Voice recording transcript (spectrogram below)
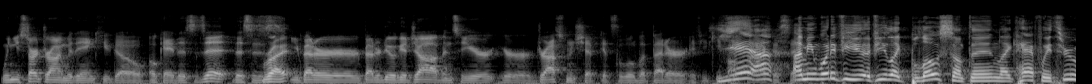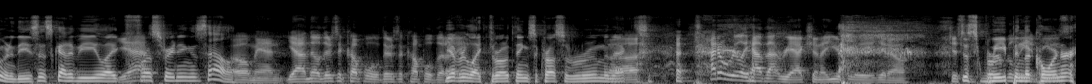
when you start drawing with ink you go okay this is it this is Right. you better better do a good job and so your your draftsmanship gets a little bit better if you keep Yeah. I mean, what if you if you like blow something like halfway through one of these? That's got to be like Yeah. frustrating as hell. oh man yeah no there's a couple there's a couple that you I, ever like throw things across the room and Uh, that? I don't really have that reaction. I usually, you know, just, Just weep in the abuse- corner?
